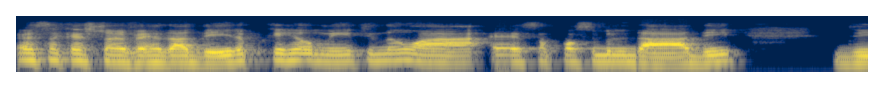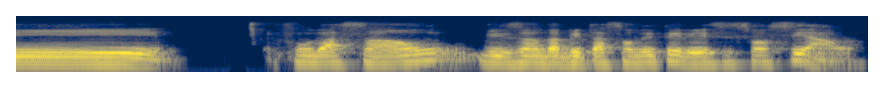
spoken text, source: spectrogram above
Essa questão é verdadeira porque realmente não há essa possibilidade de fundação visando a habitação de interesse social.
